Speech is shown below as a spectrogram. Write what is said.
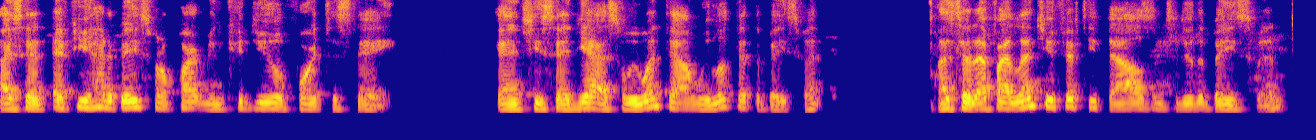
I said, if you had a basement apartment, could you afford to stay? And she said, yeah. So we went down, we looked at the basement. I said, if I lent you 50,000 to do the basement,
